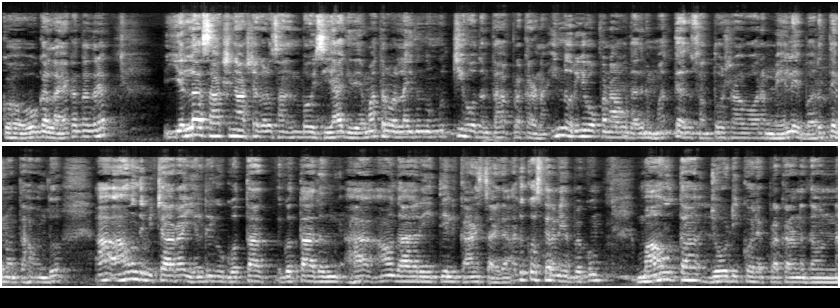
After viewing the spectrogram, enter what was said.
ಹೋಗಲ್ಲ. ಯಾಕಂತಂದ್ರೆ ಎಲ್ಲ ಸಾಕ್ಷಿನಾಶಗಳು ಸಂಭವಿಸಿ ಆಗಿದೆ. ಮಾತ್ರವಲ್ಲ, ಇದೊಂದು ಮುಚ್ಚಿ ಹೋದಂತಹ ಪ್ರಕರಣ. ಇನ್ನು ರಿಓಪನ್ ಆಗುವುದಾದ್ರೆ ಮತ್ತೆ ಅದು ಸಂತೋಷ್ ರಾವ್ ಅವರ ಮೇಲೆ ಬರುತ್ತೆ ಅನ್ನುವಂತಹ ಒಂದು, ಆ ಒಂದು ವಿಚಾರ ಎಲ್ರಿಗೂ ಗೊತ್ತಾ, ಗೊತ್ತಾದ, ಆ ಒಂದು, ಆ ರೀತಿಯಲ್ಲಿ ಕಾಣಿಸ್ತಾ ಇದೆ. ಅದಕ್ಕೋಸ್ಕರ ಇರಬೇಕು ಮಾವುತ ಜೋಡಿ ಕೊಲೆ ಪ್ರಕರಣದವನ್ನ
